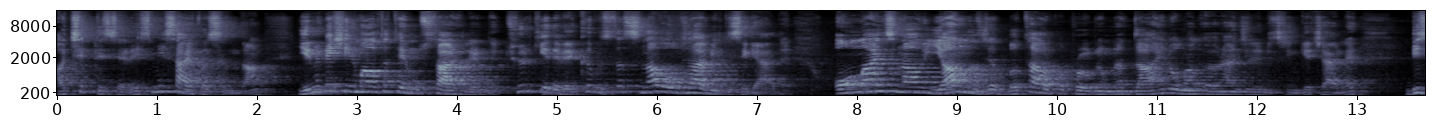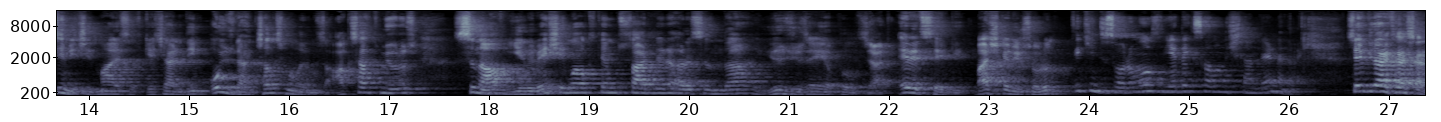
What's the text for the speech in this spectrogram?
Açık Lise resmi sayfasından 25-26 Temmuz tarihlerinde Türkiye'de ve Kıbrıs'ta sınav olacağı bilgisi geldi. Online sınav yalnızca Batı Avrupa programına dahil olan öğrencilerimiz için geçerli. Bizim için maalesef geçerli değil. O yüzden çalışmalarımızı aksatmıyoruz. Sınav 25-26 Temmuz tarihleri arasında yüz yüze yapılacak. Evet sevgili başka bir sorun. İkinci sorumuz yedek salon işlemleri ne demek? Sevgili arkadaşlar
